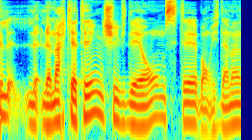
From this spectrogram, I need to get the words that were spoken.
le- le marketing chez Vidéome, c'était, bon, évidemment,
